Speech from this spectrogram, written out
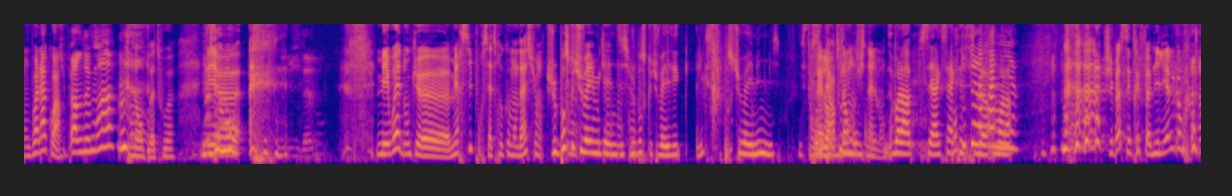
donc voilà quoi Tu parles de moi non pas toi mais euh, mais ouais donc euh, merci pour cette recommandation Je pense que tu vas aimer Kalindi. Je pense que tu vas aimer Alix. Je pense que tu vas aimer Mimi. Ça a bien. l'air bien bon. finalement quoi. Voilà, c'est accès accessible. toute la famille. Voilà. Je sais pas si c'est très familial comme contenu.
